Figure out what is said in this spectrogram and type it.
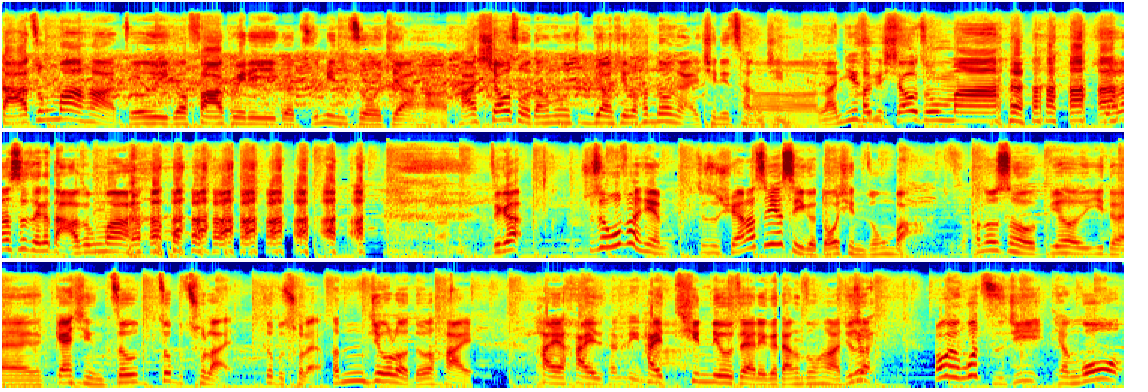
大种马哈，作为一个法国的一个知名作家哈，他小说当中描写了很多爱情的场景。啊那你这个小种吗？轩老师这个大种嘛，这个就是我发现，就是轩老师也是一个多情种吧。就是很多时候，比如一段感情走走不出来，走不出来，很久了都还还还还停留在那个当中哈。就是包括我自己，像我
